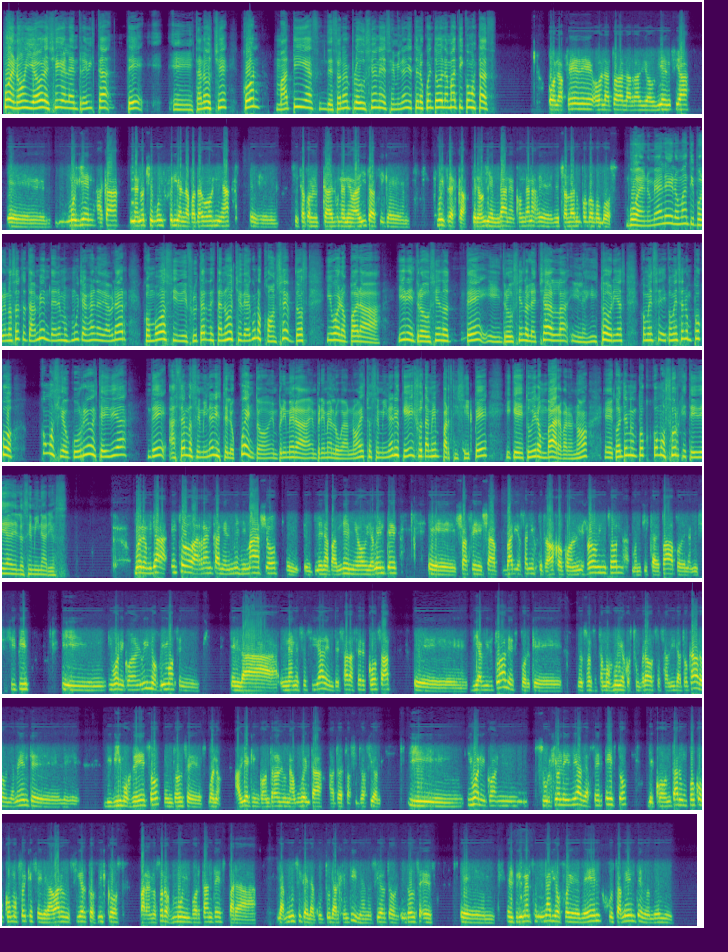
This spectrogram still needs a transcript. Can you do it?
Bueno, y ahora llega la entrevista de eh, esta noche con Matías de Sonar Producciones de Seminario. Te lo cuento. Hola Mati, ¿cómo estás? Hola Fede, hola a toda la radio audiencia. Eh, muy bien, acá una noche muy fría en la Patagonia. Eh, se está por caer una nevadita, así que muy fresca, pero bien, ganas, con ganas de, charlar un poco con vos. Bueno, me alegro, Mati, porque nosotros también tenemos muchas ganas de hablar con vos y de disfrutar de esta noche de algunos conceptos. Y bueno, para ir introduciéndote introduciendo la charla y las historias, comencé, comenzar un poco cómo se ocurrió esta idea de hacer los seminarios, te lo cuento en primera, en primer lugar, ¿no? Estos seminarios que yo también participé y que estuvieron bárbaros, ¿no? Eh, contame un poco cómo surge esta idea de los seminarios. Bueno, mira, esto arranca en el mes de mayo, en, plena pandemia, obviamente. Eh, yo hace ya varios años que trabajo con Luis Robinson, armonicista de Papo, de la Mississippi, y, y bueno, y con Luis nos vimos en, en la, necesidad de empezar a hacer cosas eh, vía virtuales, porque nosotros estamos muy acostumbrados a salir a tocar, obviamente, vivimos de eso, entonces, bueno, había que encontrarle una vuelta a toda esta situación. Y, bueno, y con, surgió la idea de hacer esto, de contar un poco cómo fue que se grabaron ciertos discos para nosotros muy importantes para la música y la cultura argentina, ¿no es cierto? Entonces, eh, el primer seminario fue de él, justamente, donde él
